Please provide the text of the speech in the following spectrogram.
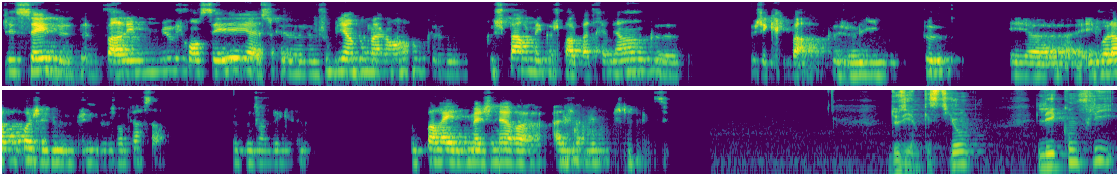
j'essaye de, parler mieux français, à ce que j'oublie un peu ma langue, que, que, je parle mais que je parle pas très bien, que, que j'écris pas, que je lis peu. Et, euh, et voilà pourquoi j'ai eu, eu, besoin de faire ça. J'ai besoin d'écrire. Donc pareil, l'imaginaire euh, algérien, Deuxième question. Les conflits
